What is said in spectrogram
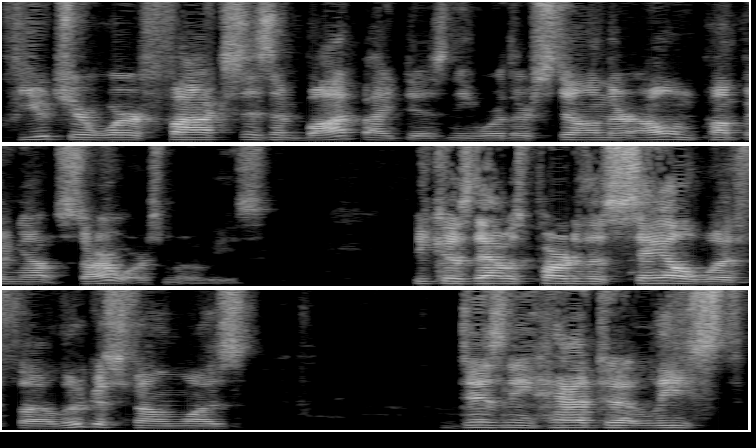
future where fox isn't bought by disney where they're still on their own pumping out star wars movies. Because that was part of the sale with uh, lucasfilm was disney had to at least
